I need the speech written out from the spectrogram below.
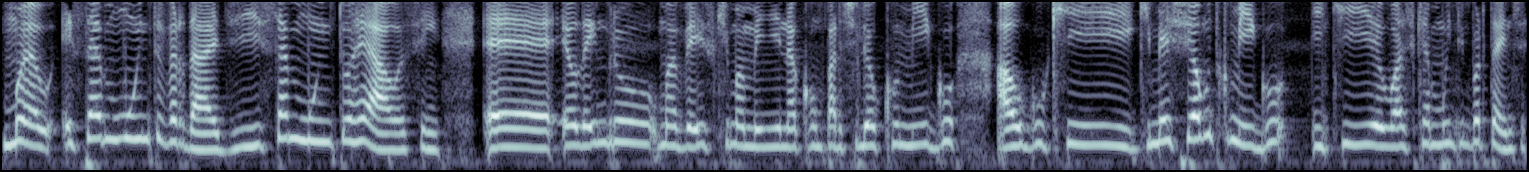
Meu, isso é muito verdade. Isso é muito real, assim. É, eu lembro uma vez que uma menina compartilhou comigo algo que, que mexeu muito comigo e que eu acho que é muito importante.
